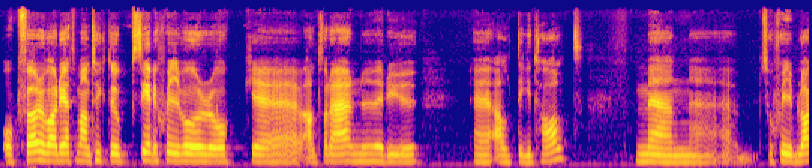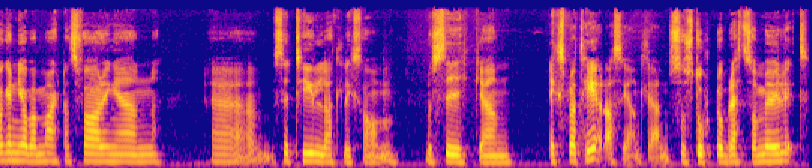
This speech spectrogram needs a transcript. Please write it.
och förr var det att man tryckte upp CD-skivor och eh, allt vad det är. Nu är det ju eh, allt digitalt. Men eh, så skivbolagen jobbar med marknadsföringen, eh, ser till att liksom musiken exploateras egentligen så stort och brett som möjligt.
